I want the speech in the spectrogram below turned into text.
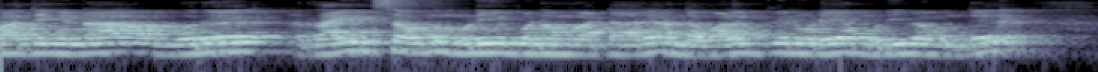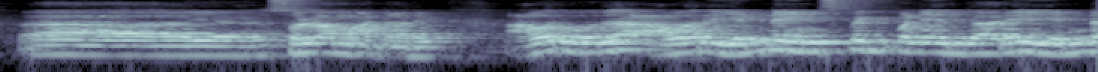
பார்த்தீங்கன்னா ஒரு ரைட்ஸை வந்து முடிவு பண்ண மாட்டார். அந்த வழக்கினுடைய முடிவை வந்து சொல்ல மாட்டார். அவர் ஒரு அவர் என்ன இன்ஸ்பெக்ட் பண்ணியிருக்காரு என்ன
